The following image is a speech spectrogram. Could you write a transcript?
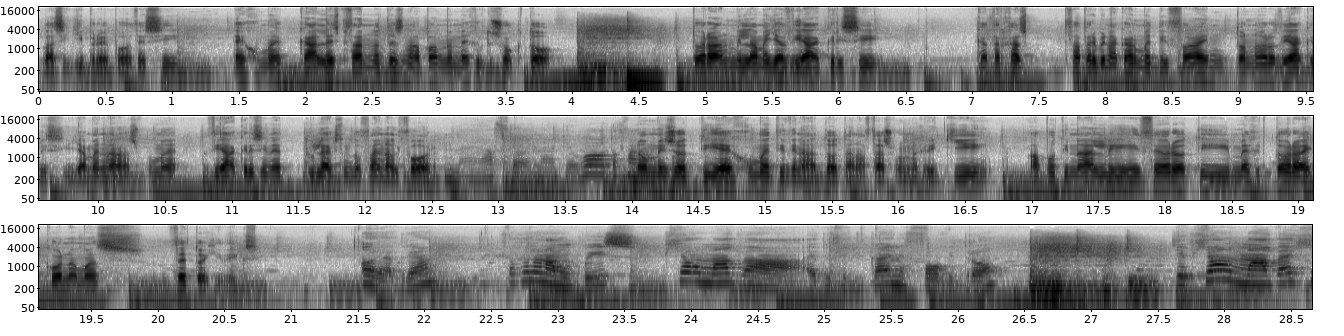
βασική προϋπόθεση, έχουμε καλές πιθανότητες να πάμε μέχρι τους 8. Τώρα αν μιλάμε για διάκριση, καταρχάς θα πρέπει να κάνουμε define τον όρο διάκριση. Για μένα, ας πούμε, διάκριση είναι τουλάχιστον το Final Four. Ναι, αυτό είναι και εγώ το Final Νομίζω ότι έχουμε τη δυνατότητα να φτάσουμε μέχρι εκεί. Από την άλλη, θεωρώ ότι μέχρι τώρα η εικόνα μας δεν το έχει δείξει. Ωραία, Αντρέα. Θα ήθελα να μου πεις ποια ομάδα επιθετικά είναι φόβητρο και ποια ομάδα έχει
